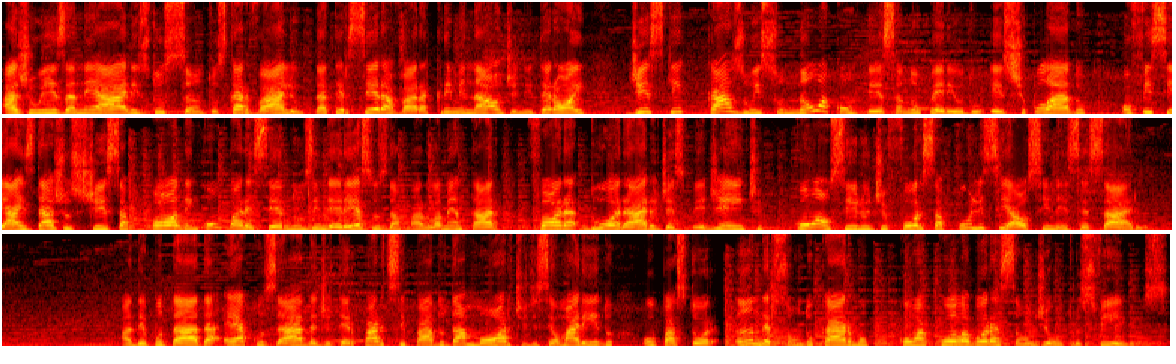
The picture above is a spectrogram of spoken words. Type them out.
a juíza Neares dos Santos Carvalho, da Terceira Vara Criminal de Niterói, diz que, caso isso não aconteça no período estipulado, oficiais da Justiça podem comparecer nos endereços da parlamentar fora do horário de expediente, com auxílio de força policial se necessário. A deputada é acusada de ter participado da morte de seu marido, o pastor Anderson do Carmo, com a colaboração de outros filhos.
